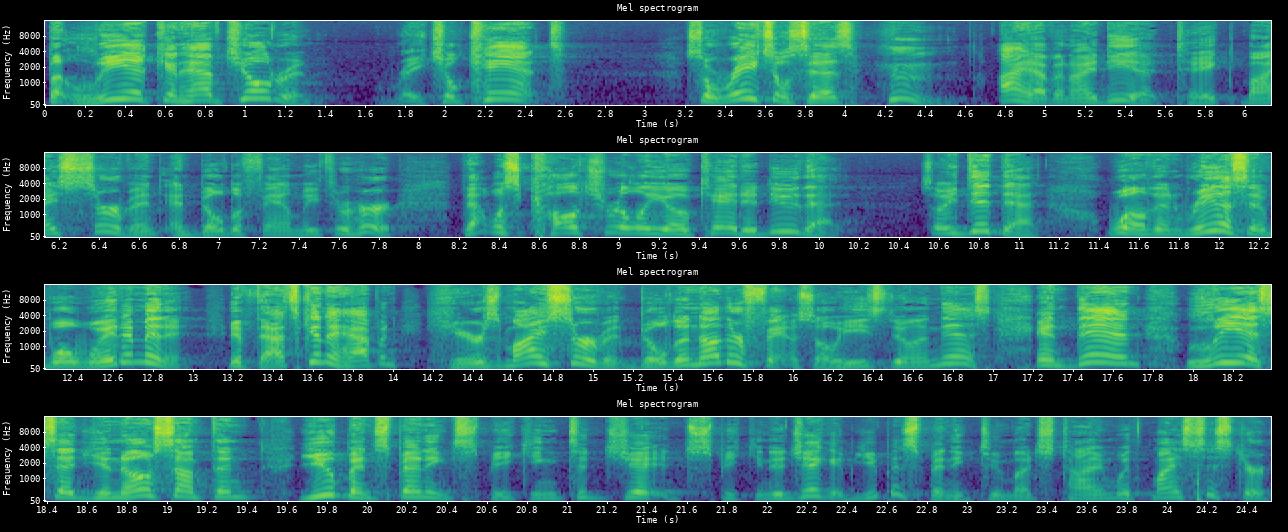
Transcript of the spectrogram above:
but Leah can have children. Rachel can't. So Rachel says, Hmm, I have an idea. Take my servant and build a family through her. That was culturally okay to do that. So he did that. Well, then Leah said, Well, wait a minute. If that's going to happen, here's my servant. Build another family. So he's doing this. And then Leah said, You know something? You've been spending, speaking to, J- speaking to Jacob, you've been spending too much time with my sister.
